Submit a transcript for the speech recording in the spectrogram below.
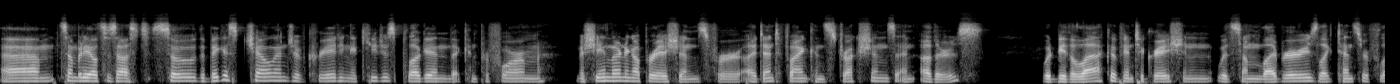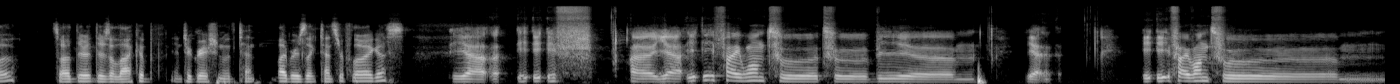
Um, somebody else has asked, so the biggest challenge of creating a QGIS plugin that can perform machine learning operations for identifying constructions and others would be the lack of integration with some libraries like TensorFlow. So there, there's a lack of integration with libraries like TensorFlow, I guess. Yeah, uh, if uh, yeah, if I want to to be um, yeah, if I want to um,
